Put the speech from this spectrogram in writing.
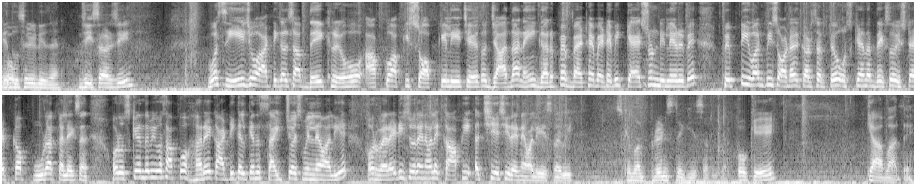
ये दूसरी डिज़ाइन। जी सर जी। बस ये जो आर्टिकल्स आप देख रहे हो आपको आपकी शॉप के लिए चाहिए तो ज़्यादा नहीं घर पे बैठे बैठे भी कैश ऑन डिलीवरी पे 51 पीस ऑर्डर कर सकते हो। उसके अंदर देख सकते हो इस टाइप का पूरा कलेक्शन और उसके अंदर भी बस आपको हर एक आर्टिकल के अंदर साइज़ चॉइस मिलने वाली है और वेराइटीज जो रहने वाले काफ़ी अच्छी अच्छी रहने वाली है इसमें भी। उसके बाद प्रिंट्स देखिए सर ओके क्या बात है।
